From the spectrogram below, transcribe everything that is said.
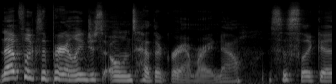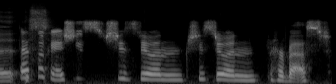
Netflix apparently just owns Heather Graham right now. Is this like a. that's a- okay she's she's doing she's doing her best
